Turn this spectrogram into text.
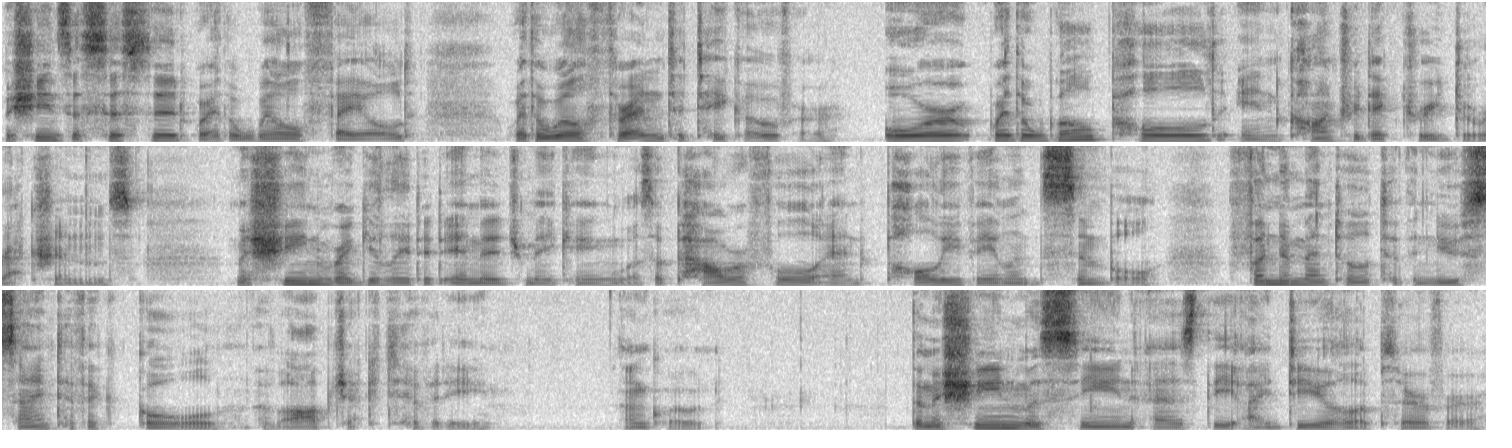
Machines assisted where the will failed, where the will threatened to take over, or where the will pulled in contradictory directions. Machine regulated image making was a powerful and polyvalent symbol, fundamental to the new scientific goal of objectivity. Unquote. The machine was seen as the ideal observer.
